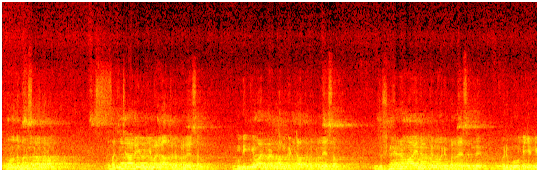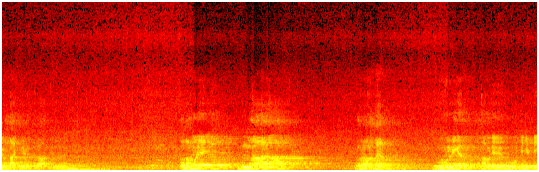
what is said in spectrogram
നമ്മളൊന്ന് മനസ്സിലാക്കണം സഞ്ചാരയോഗ്യമല്ലാത്തൊരു പ്രദേശം കുടിക്കുവാൻ വെള്ളം കിട്ടാത്തൊരു പ്രദേശം ദുഷ്കരമായി നിൽക്കുന്ന ഒരു പ്രദേശത്ത് ഒരു ബോട്ട് ചെട്ടി ഉണ്ടാക്കിയെടുക്കുക എന്നത്. നമ്മുടെ മുൻകാല പ്രവർത്തകർ പൂർവികർ അവിടെ ഒരു ബോട്ട് ചിട്ടി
